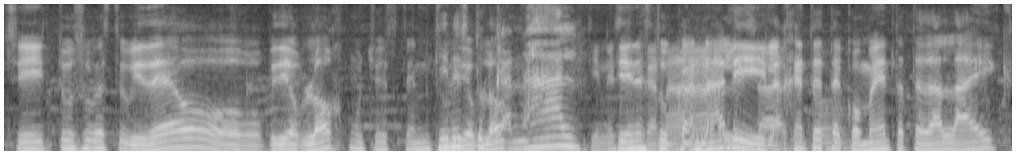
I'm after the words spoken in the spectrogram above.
Sí, tú subes tu video o videoblog, muchos tienen tu Tienes tu videoblog. canal. Tienes, Tienes tu canal y la gente te comenta, te da likes.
